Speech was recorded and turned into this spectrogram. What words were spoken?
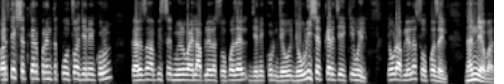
प्रत्येक शेतकऱ्यापर्यंत पोहोचवा जेणेकरून कर्जमाफी मिळवायला आपल्याला सोपं जाईल जेणेकरून जेव जेवढी शेतकऱ्याची एकी होईल तेवढं आपल्याला सोपं जाईल. धन्यवाद.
